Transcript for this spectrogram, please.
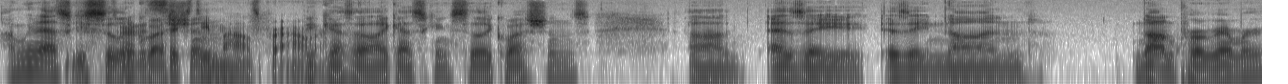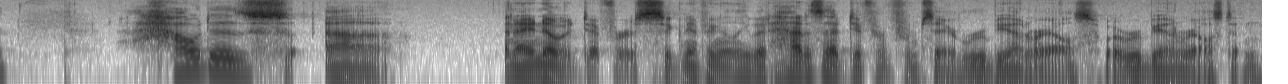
I'm going to ask you a silly at 60 question miles per hour. because I like asking silly questions. Uh, as a as a non non programmer, how does uh, and I know it differs significantly, but how does that differ from say Ruby on Rails? What Ruby on Rails did?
